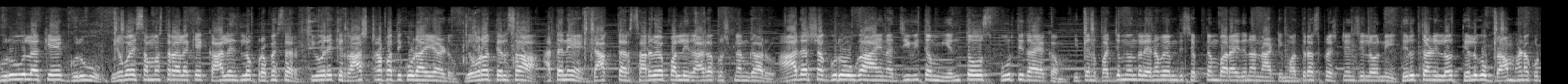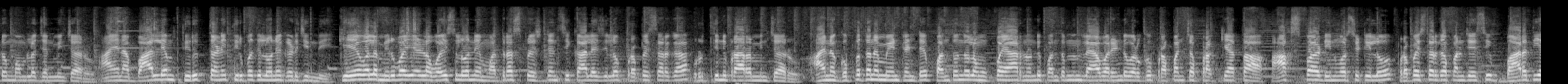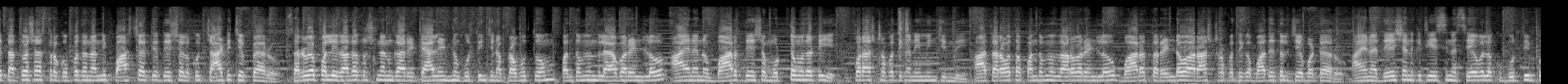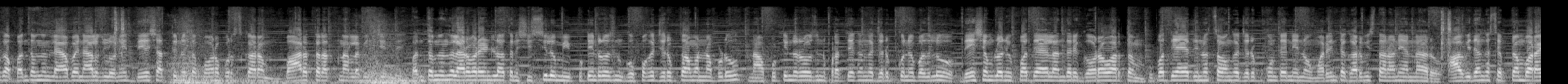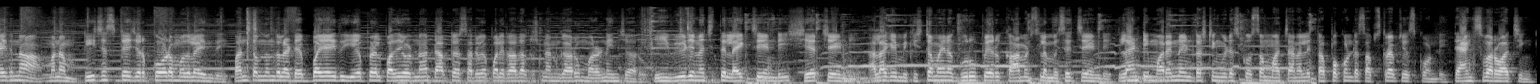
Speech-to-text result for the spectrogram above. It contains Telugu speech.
గురువులకే గురువు. ఇరవై సంవత్సరాలకే కాలేజీలో ప్రొఫెసర్. చివరికి రాష్ట్రపతి కూడా అయ్యాడు. ఎవరో తెలుసా? అతనే డాక్టర్ సర్వేపల్లి రాధాకృష్ణన్ గారు. ఆదర్శ గురువుగా ఆయన జీవితం ఎంతో స్ఫూర్తిదాయకం. ఇతను పద్దెనిమిది వందల ఎనభై ఎనిమిది సెప్టెంబర్ ఐదున నాటి మద్రాస్ ప్రెసిడెన్సీలోని తిరుత్తణిలో తెలుగు బ్రాహ్మణ కుటుంబంలో జన్మించారు. ఆయన బాల్యం తిరుత్తణి తిరుపతిలోనే గడిచింది. కేవలం ఇరవై ఏళ్ళ వయసులోనే మద్రాస్ ప్రెసిడెన్సీ కాలేజీలో ప్రొఫెసర్గా వృత్తిని ప్రారంభించారు. ఆయన గొప్పతనం ఏంటంటే పంతొమ్మిది వందల ముప్పై ఆరు నుండి పంతొమ్మిది వందల యాభై రెండు వరకు ప్రపంచ ప్రఖ్యాత ఆక్స్ఫర్డ్ యూనివర్సిటీలో ప్రొఫెసర్ గా పనిచేసి భారతీయ తత్వశాస్త్ర గొప్పతనాన్ని పాశ్చాత్య దేశాలకు చాటి చెప్పారు. సర్వేపల్లి రాధాకృష్ణన్ గారి టాలెంట్ను గుర్తించిన ప్రభుత్వం పంతొమ్మిది వందల యాభై రెండులో ఆయనను భారతదేశ మొట్టమొదటి ఉపరాష్ట్రపతిగా నియమించింది. ఆ తర్వాత పంతొమ్మిది వందల అరవై రెండులో భారత రెండవ రాష్ట్రపతిగా బాధ్యతలు చేపట్టారు. ఆయన దేశానికి చేసిన సేవలకు గుర్తింపుగా పంతొమ్మిది వందల యాభై నాలుగులోనే దేశ అత్యున్నత పౌర పురస్కారం భారత రత్న లభించింది. పంతొమ్మిది వందల అరవై రెండులో అతని శిష్యులు మీ పుట్టినరోజును గొప్పగా జరుపుతామన్నప్పుడు నా పుట్టినరోజును ప్రత్యేకంగా జరుపుకునే బదులు దేశంలోని ఉపాధ్యాయులందరి గౌరవార్థం ఉపాధ్యాయ దినోత్సవంగా జరుపుకుంటే నేను మరింత గర్విస్తానని అన్నారు. ఆ విధంగా సెప్టెంబర్ ఐదున మనం టీచర్స్ డే జరుపుకోవడం మొదలైంది. పంతొమ్మిది వందల డెబ్బై ఐదు ఏప్రిల్ పదిహేడున డాక్టర్ సర్వేపల్లి రాధాకృష్ణన్ గారు మరణించారు. ఈ వీడియో నచ్చితే లైక్ చేయండి షేర్ చేయండి. అలాగే మీకు ఇష్టమైన గురువు పేరు కామెంట్స్లో మెసేజ్ చేయండి. ఇలాంటి మరెన్నో ఇంట్రెస్టింగ్ వీడియోస్ కోసం మా ఛానల్ తప్పకుండా సబ్స్క్రైబ్ చేసుకోండి. Thanks for watching.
